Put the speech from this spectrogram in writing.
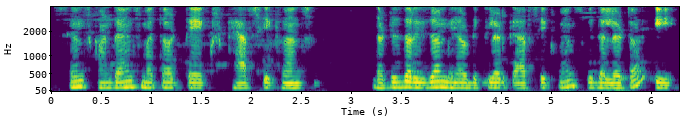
Since contains method takes char sequence that is the reason we have declared char sequence with the letter E.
